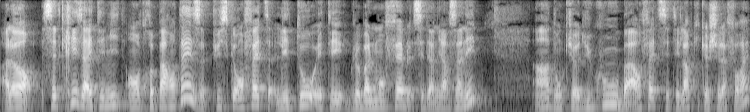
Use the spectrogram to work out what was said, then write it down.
Alors, cette crise a été mise entre parenthèses, puisque en fait, les taux étaient globalement faibles ces dernières années. Hein, donc, euh, du coup, bah, en fait, c'était l'arbre qui cachait la forêt.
